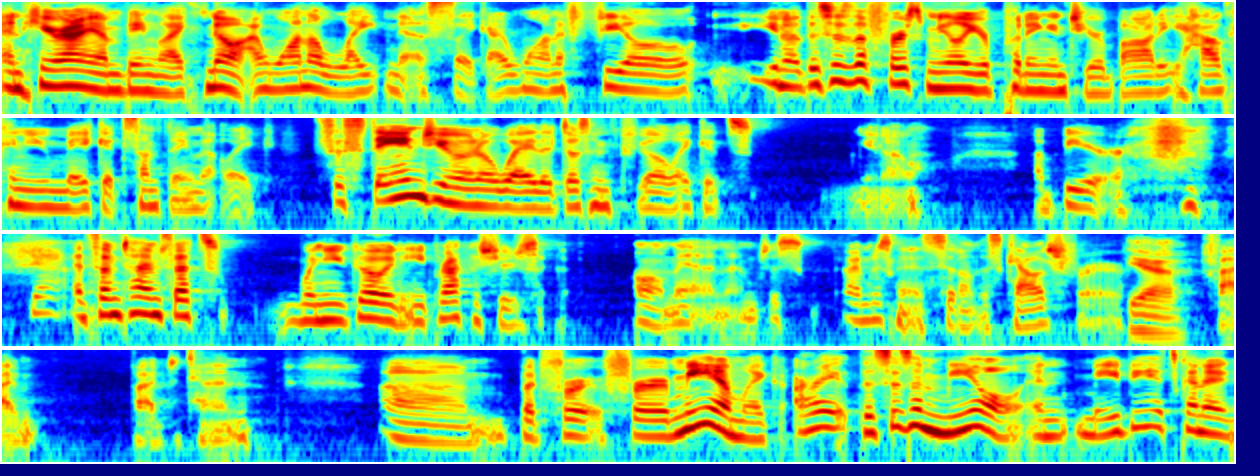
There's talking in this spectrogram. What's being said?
And here I am being like, no, I want a lightness. Like I want to feel, you know, this is the first meal you're putting into your body. How can you make it something that like sustains you in a way that doesn't feel like it's, you know, a beer? Yeah. And sometimes that's when you go and eat breakfast, you're just like, oh man, I'm just I'm just gonna sit on this couch for Yeah. five five to ten. Um, but for for me, I'm like, all right, this is a meal, and maybe it's gonna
